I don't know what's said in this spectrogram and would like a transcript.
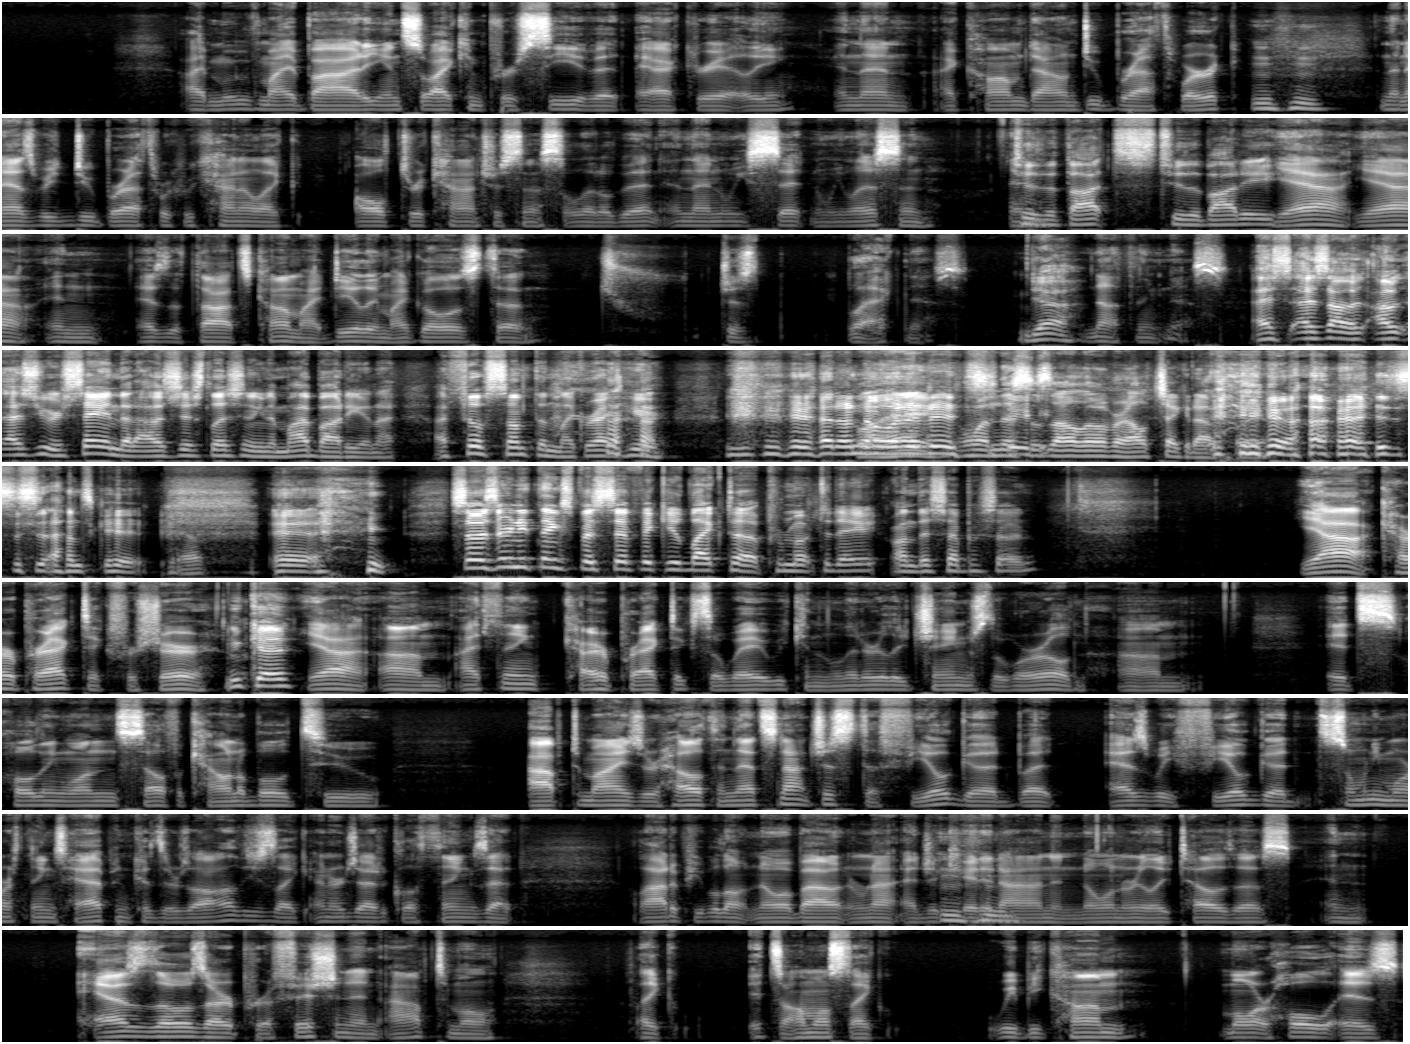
I move my body, and so I can perceive it accurately. And then I calm down, do breath work. Mm-hmm. And then as we do breath work, we kind of like alter consciousness a little bit. And then we sit and we listen. To And the thoughts, to the body. yeah, yeah. And as the thoughts come, ideally, my goal is to just blackness, Yeah. nothingness. As as I, was, as you were saying that, I was just listening to my body, and I, I feel something like right here. I don't know what hey, it is. When this is all over, I'll check it out. For you. all right, this sounds good. Yep. Uh, so, is there anything specific you'd like to promote today on this episode? Yeah, chiropractic for sure. Okay. Yeah, um, I think chiropractic's a way we can literally change the world. Um, it's holding oneself accountable to optimize your health, and that's not just to feel good, but as we feel good, so many more things happen because there's all these like energetical things that a lot of people don't know about and we're not educated Mhm. on, and no one really tells us. And as those are proficient and optimal, like it's almost like we become more whole as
